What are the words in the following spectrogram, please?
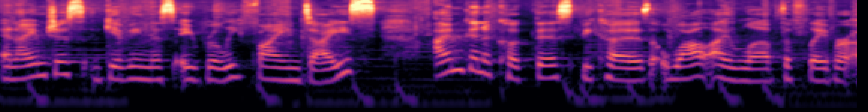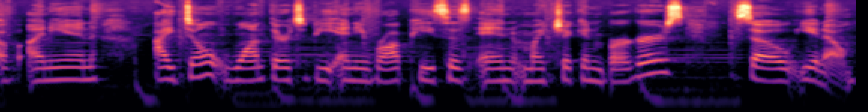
and I'm just giving this a really fine dice. I'm gonna cook this because while I love the flavor of onion, I don't want there to be any raw pieces in my chicken burgers. So, you know,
